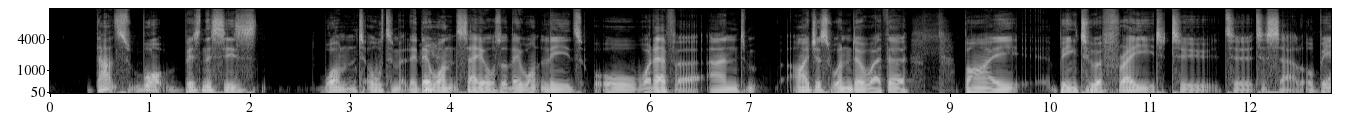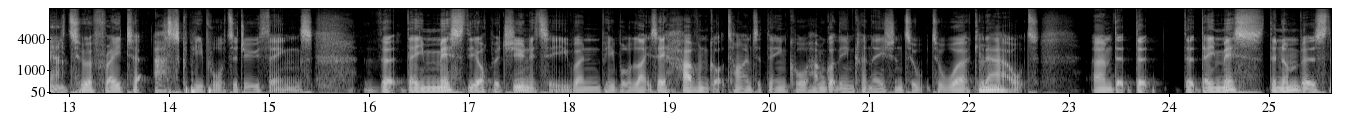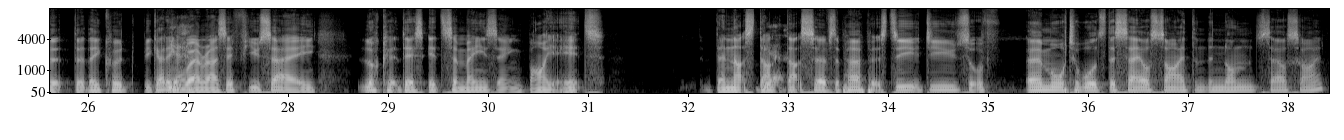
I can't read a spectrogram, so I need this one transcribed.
that's what businesses want ultimately. They Yeah. want sales or they want leads or whatever. And I just wonder whether by being too afraid to to to sell or being Yeah. too afraid to ask people to do things that they miss the opportunity when people like you say haven't got time to think or haven't got the inclination to to work it Mm. out um, that that that they miss the numbers that that they could be getting Yeah. whereas if you say look at this it's amazing buy it then that's that Yeah. that serves the purpose do you do you sort of err more towards the sales side than the non-sales side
